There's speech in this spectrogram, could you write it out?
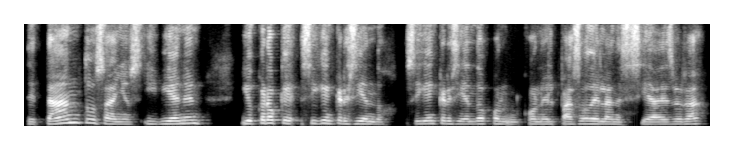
de tantos años y vienen, yo creo que siguen creciendo, siguen creciendo con, con el paso de las necesidades, ¿verdad?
